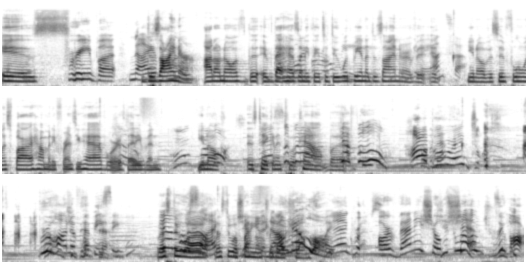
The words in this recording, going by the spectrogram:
is Free, but designer. I don't know if the if that has anything to do with being a designer. If it, it you know, if it's influenced by how many friends you have, or if that even, you know, is taken into account. But Bruhana Fabisi. let's do a let's do a funny introduction. Arveni Shopshin. Zubar.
